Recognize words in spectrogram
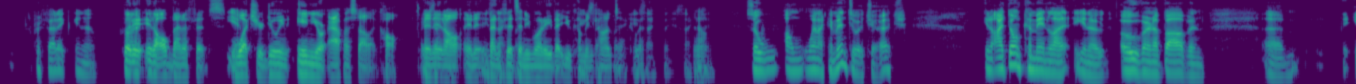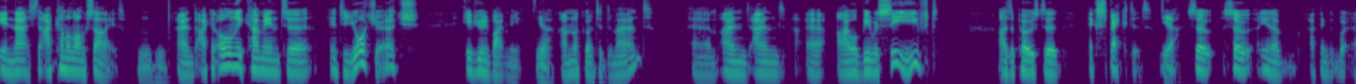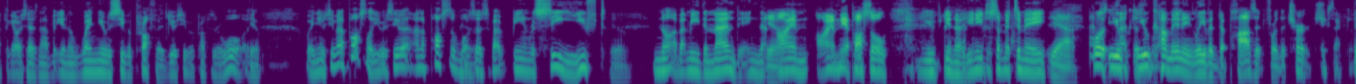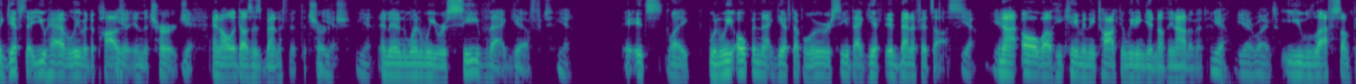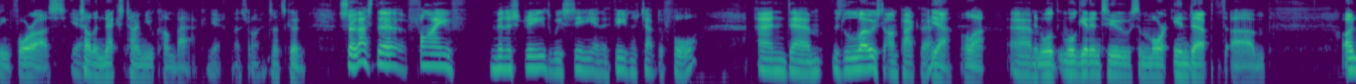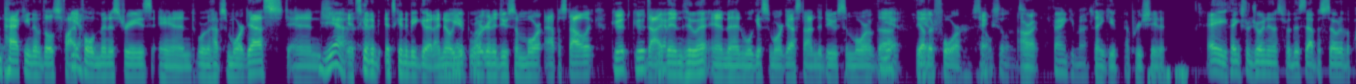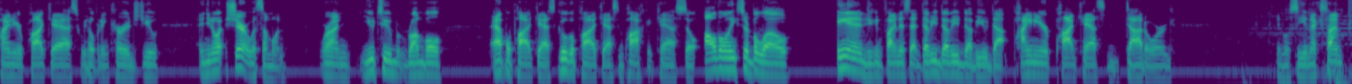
prophetic. You know, But it, it all benefits Yeah. what you're doing in your apostolic call. And it all and it benefits anybody that you come in contact with. Exactly, exactly. So um, when I come into a church, you know, I don't come in like you know over and above and um, in that sense, I come alongside. hmm and I can only come into into your church if you invite me. Yeah. I'm not going to demand, um, and and uh, I will be received as opposed to expected. Yeah. So so you know I think what- I forget what it says now, but you know when you receive a prophet, you receive a prophet's reward. Yep. When you receive an apostle, you receive an apostle's reward. So it's about being received. Yeah. Not about me demanding that Yeah. I'm I'm the apostle. You you know you need to submit to me. Yeah. That well, you you doesn't come in and leave a deposit for the church. Exactly. The gifts that you have leave a deposit in the church, Yeah. and all it does is benefit the church. Yeah. And then when we receive that gift, Yeah. It's like when we open that gift up, when we receive that gift, it benefits us. Yeah. Yeah. Not oh well, he came and he talked and we didn't get nothing out of it. Yeah, yeah, right. You left something for us Yeah. till the next time you come back. Yeah, that's right. That's good. So that's the five ministries we see in Ephesians chapter four, and um, there's loads to unpack there. Yeah, a lot. um, and we'll we'll get into some more in depth um, unpacking of those fivefold ministries, and we're gonna have some more guests, and Yeah, it's gonna it's gonna be good. I know yeah, you, we're gonna do some more apostolic good, good. dive yeah. into it, and then we'll get some more guests on to do some more of the Yeah, the yeah. other four. So, Excellent. All right, Thank you, Matt. thank you. I appreciate it. Hey, thanks for joining us for this episode of the Pioneer Podcast. We hope it encouraged you, and you know what? Share it with someone. We're on YouTube, Rumble. Apple Podcasts, Google Podcasts, and Pocket Casts. So all the links are below. And you can find us at www.pioneerpodcast.org. And we'll see you next time.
